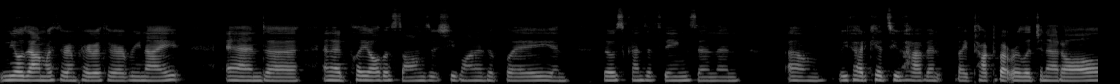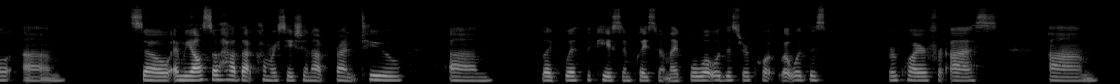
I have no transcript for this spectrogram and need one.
kneel down with her, and pray with her every night. And uh, and I'd play all the songs that she wanted to play, and those kinds of things. And then um, we've had kids who haven't like talked about religion at all. Um, so, and we also have that conversation up front too, um, like with the case and placement. Like, well, what would this require? What would this require for us? Um,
